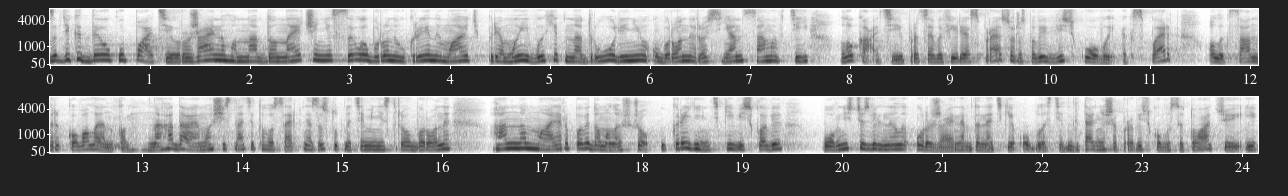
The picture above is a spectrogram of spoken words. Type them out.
Завдяки деокупації урожайного на Донеччині сили оборони України мають прямий вихід на другу лінію оборони росіян саме в цій локації. Про це в ефірі Еспресо розповів військовий експерт Олександр Коваленко. Нагадаємо, 16 серпня заступниця міністра оборони Ганна Маляр повідомила, що українські військові повністю звільнили урожайне в Донецькій області. Детальніше про військову ситуацію і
